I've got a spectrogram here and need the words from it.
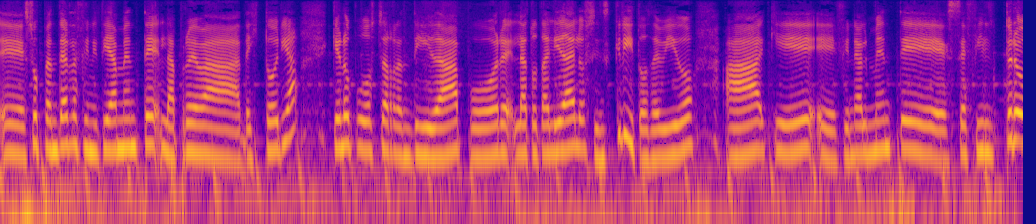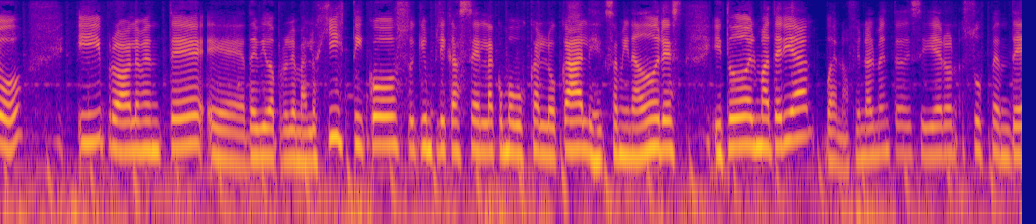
eh, suspender definitivamente la prueba de historia, que no pudo ser rendida por la totalidad de los inscritos debido a que eh, finalmente se filtró y probablemente eh, debido a problemas logísticos que implica hacerla, cómo buscar locales, examinadores y todo el material, bueno, finalmente decidieron suspender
